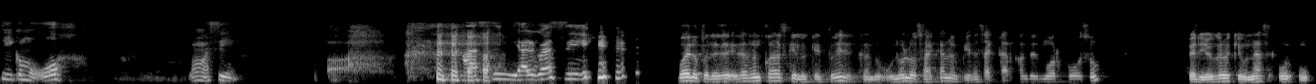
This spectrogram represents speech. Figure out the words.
Sí, como, oh, como así. Ah. Así, algo así. Bueno, pero es- esas son cosas que lo que tú dices, cuando uno lo saca, lo empieza a sacar cuando es morboso, pero yo creo que unas, u- u-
